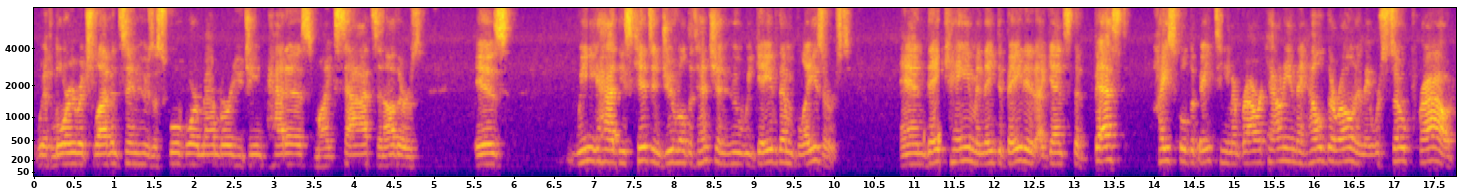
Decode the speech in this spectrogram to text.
with Laurie Rich Levinson, who's a school board member, Eugene Pettis, Mike Satz, and others, is we had these kids in juvenile detention who we gave them blazers and they came and they debated against the best high school debate team in Broward County, and they held their own, and they were so proud.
